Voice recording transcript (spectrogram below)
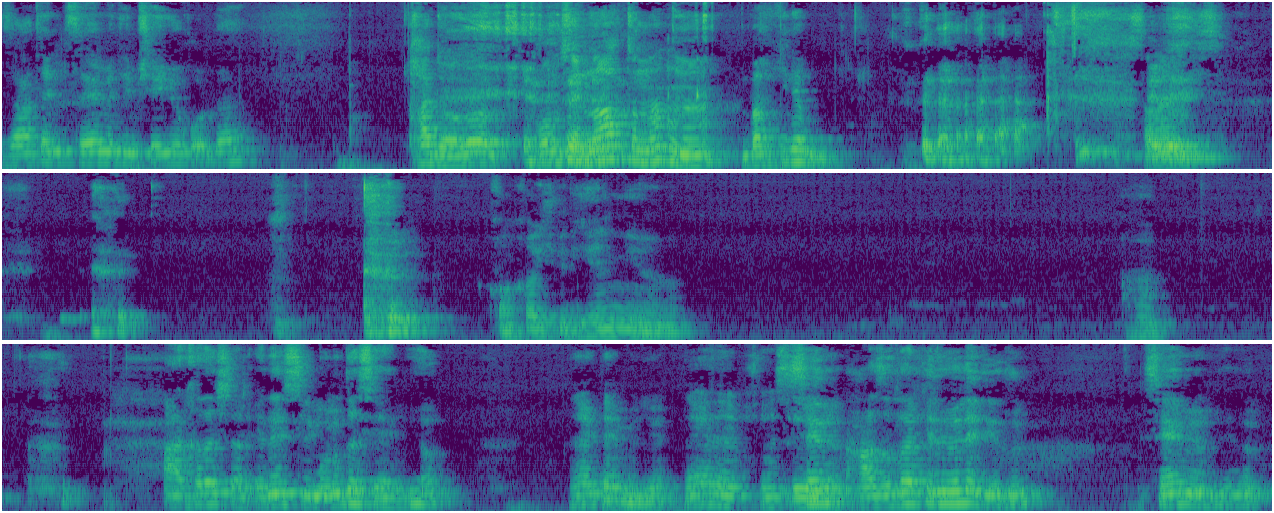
Zaten sevmediğim şey yok orada. Hadi oğlum. Oğlum sen ne yaptın lan ona? Bak yine... Sana Kanka hiçbiri gelmiyor. Aha. Arkadaşlar Enes limonu da sevmiyor. Nereden biliyor? Nereden biliyor? Sen Seviyorum. hazırlarken öyle diyordun. Sevmiyorum diyordun.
